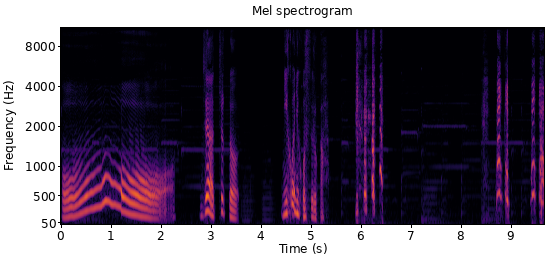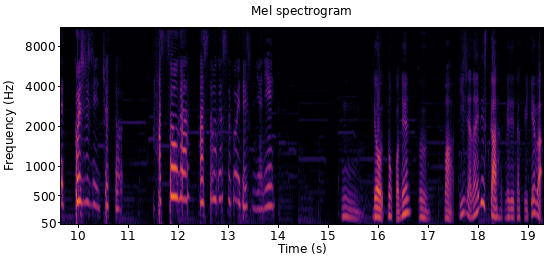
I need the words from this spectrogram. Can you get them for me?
おー。じゃあ、ちょっと、ニコニコするか、ご主人ちょっと、発想が、発想がすごいですよね。うん。いや、なんかね、うん。まあ、いいじゃないですか。めでたくいけば。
